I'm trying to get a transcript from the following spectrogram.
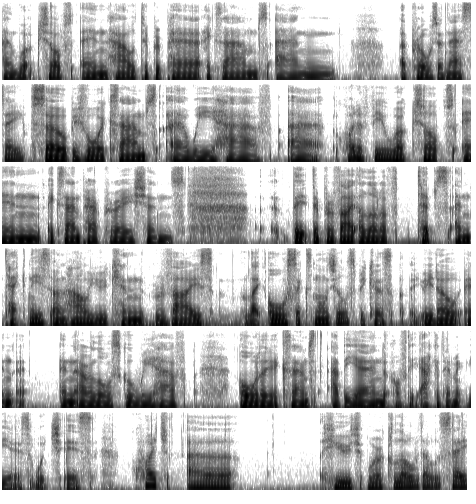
and workshops in how to prepare exams and approach an essay. So before exams, uh, we have uh, quite a few workshops in exam preparations. They, they provide a lot of tips and techniques on how you can revise like all six modules because uh, you know in in our law school we have all the exams at the end of the academic years, which is quite a huge workload, I would say.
